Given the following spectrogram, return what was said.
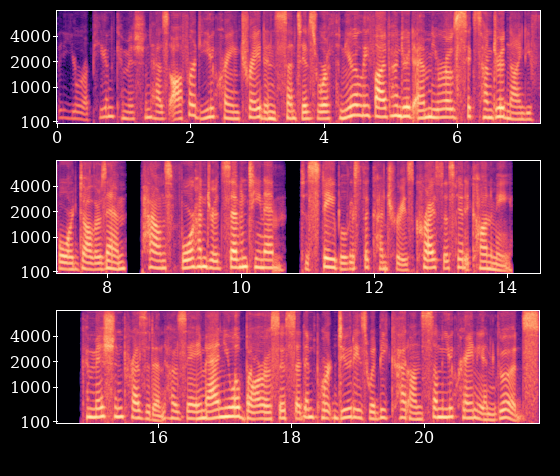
The European Commission has offered Ukraine trade incentives worth nearly 500 m euros 694 dollars m, pounds 417 m, to stabilize the country's crisis-hit economy. Commission President Jose Manuel Barroso said import duties would be cut on some Ukrainian goods.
